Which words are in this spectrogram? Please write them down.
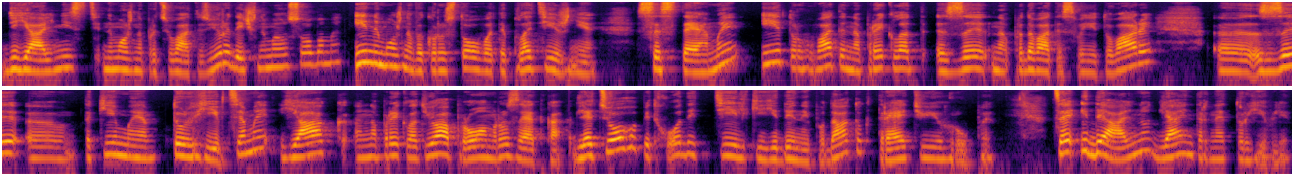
діяльність, не можна працювати з юридичними особами і не можна використовувати платіжні системи і торгувати, наприклад, з продавати свої товари е, з е, такими торгівцями, як, наприклад, ЮАПРОМ, Розетка. Для цього підходить тільки єдиний податок третьої групи. Це ідеально для інтернет-торгівлі.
